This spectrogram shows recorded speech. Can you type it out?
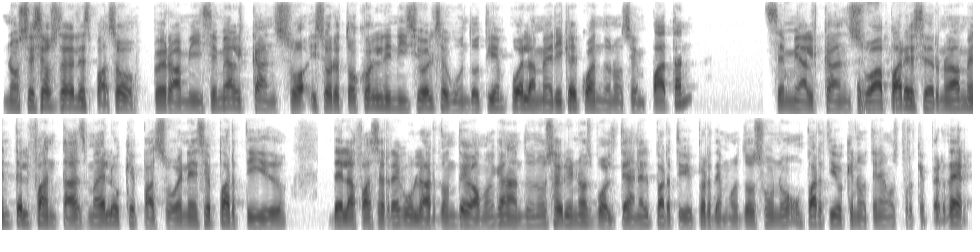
no sé si a ustedes les pasó, pero a mí se me alcanzó, y sobre todo con el inicio del segundo tiempo del América y cuando nos empatan, se me alcanzó a aparecer nuevamente el fantasma de lo que pasó en ese partido de la fase regular donde vamos ganando 1-0 y nos voltean el partido y perdemos 2-1, un partido que no teníamos por qué perder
